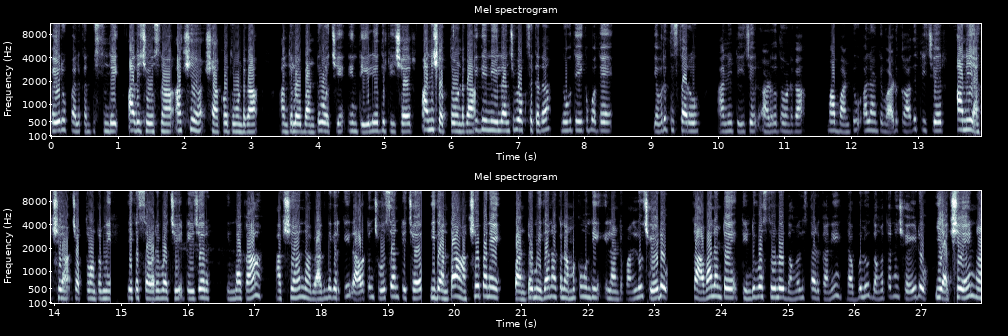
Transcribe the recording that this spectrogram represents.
వెయ్యి రూపాయలు కనిపిస్తుంది. అది చూసిన అక్షయ షాక్ అవుతూ ఉండగా అందులో బంటు వచ్చి నేను తీయలేదు టీచర్ అని చెప్తూ ఉండగా ఇది నీ లంచ్ బాక్స్ కదా నువ్వు తీయకపోతే ఎవరు తీస్తారు? అని టీచర్ అడుగుతూ ఉండగా మా బంటు అలాంటి వాడు కాదు టీచర్ అని అక్షయ చెప్తూ ఉంటుంది. ఇక సౌరవ్ వచ్చి టీచర్ ఇందాక అక్షయ నా బ్యాగ్ దగ్గరికి రావటం చూశాను టీచర్. ఇదంతా అక్షయ పనే. బంటు మీద నాకు నమ్మకం ఉంది. ఇలాంటి పనులు చేయడు. కావాలంటే తిండి వస్తువులు దొంగలిస్తాడు కానీ డబ్బులు దొంగతనం చేయడు. ఈ అక్షయ్ నా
